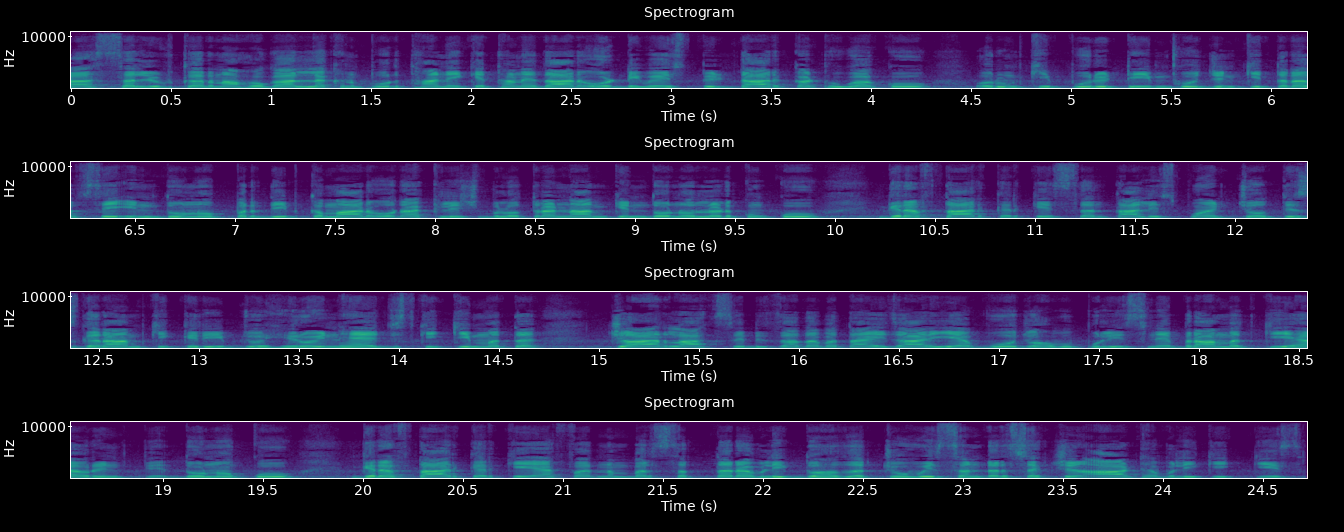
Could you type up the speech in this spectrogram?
सल्यूट करना होगा लखनपुर थाने के थानेदार और डीवाईएसपी डार कठुआ को और उनकी पूरी टीम को, जिनकी तरफ़ से इन दोनों प्रदीप कुमार और अखिलेश बलोत्रा नाम के इन दोनों लड़कों को गिरफ़्तार करके सैंतालीस ग्राम के करीब जो हीरोइन है, जिसकी कीमत चार लाख से भी ज़्यादा बताई जा रही है। वो जो है, वो पुलिस ने बरामद किया है और इन दोनों को गिरफ़्तार करके एफ़ नंबर सत्तर अवलिक दो हज़ार चौबीस, अंडर सेक्शन आठ अवलिक इक्कीस,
